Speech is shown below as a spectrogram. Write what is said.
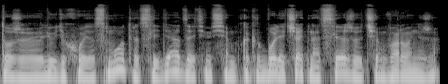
тоже люди ходят, смотрят, следят за этим всем, как-то более тщательно отслеживают, чем в Воронеже.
